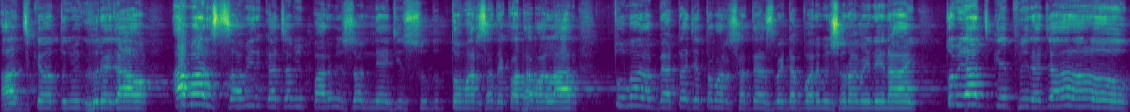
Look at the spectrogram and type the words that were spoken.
আজকেও তুমি ঘুরে যাও। আমার স্বামীর কাছে আমি পারমিশন নিয়েছি, শুধু তোমার সাথে কথা বলার। তোমার বেটা যে তোমার সাথে আসবে, এটা পারমিশন আমি নিয়ে নাই। তুমি আজকে ফিরে যাও।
